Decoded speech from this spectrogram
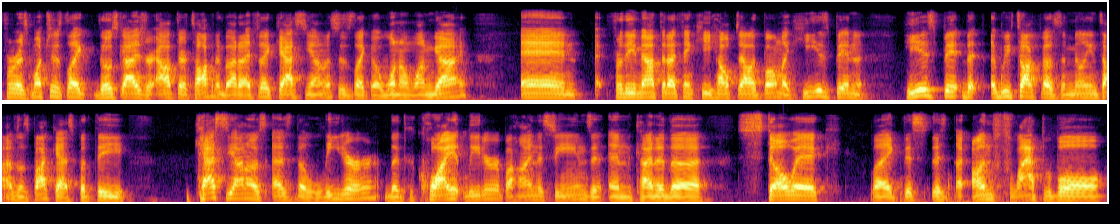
for as much as like those guys are out there talking about it, I feel like Castellanos is like a one-on-one guy. And for the amount that I think he helped Alec Bohm, like he has been, he has been. That we've talked about this a million times on this podcast, but the Castellanos as the leader, the, quiet leader behind the scenes, and, and, kind of the stoic, like this, this uh, unflappable,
